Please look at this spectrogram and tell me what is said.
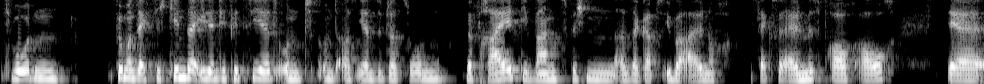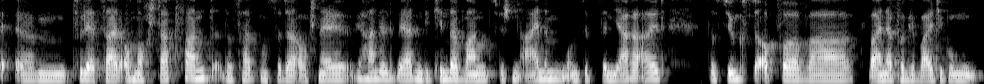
Es wurden 65 Kinder identifiziert und, und aus ihren Situationen befreit. Die waren zwischen, also da gab es überall noch sexuellen Missbrauch auch, der ähm, zu der Zeit auch noch stattfand. Deshalb musste da auch schnell gehandelt werden. Die Kinder waren zwischen einem und 17 Jahre alt. Das jüngste Opfer war bei einer Vergewaltigung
